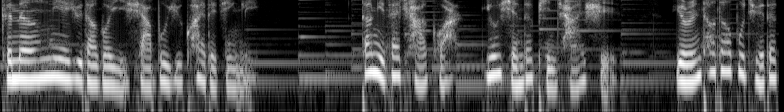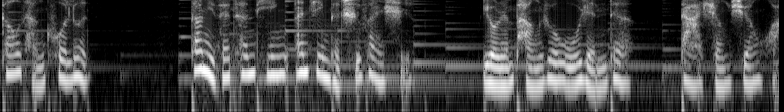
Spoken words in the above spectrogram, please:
可能你也遇到过以下不愉快的经历：当你在茶馆悠闲地品茶时，有人滔滔不绝地高谈阔论；当你在餐厅安静地吃饭时，有人旁若无人地大声喧哗；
